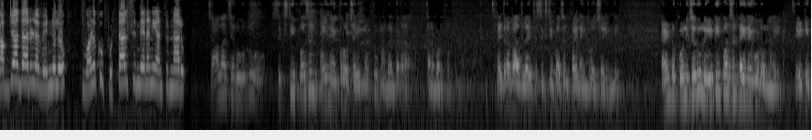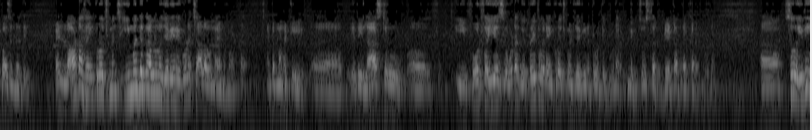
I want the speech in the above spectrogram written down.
కబ్జాదారుల వెన్నులో వణుకు పుట్టాల్సిందేనని అంటున్నారు. చాలా చెరువులు సిక్స్టీ పర్సెంట్ పైన ఎంక్రోచ్ అయినట్టు మన దగ్గర కనబడుతుంటుంది అన్నమాట. హైదరాబాద్లో అయితే సిక్స్టీ పర్సెంట్ పైన ఎంక్రోచ్ అయింది. అండ్ కొన్ని చెరువులు ఎయిటీ పర్సెంట్ అయినవి కూడా ఉన్నాయి. ఎయిటీ పర్సెంట్ అది. అండ్ లాట్ ఆఫ్ ఎంక్రోచ్మెంట్స్ ఈ మధ్య కాలంలో జరిగినవి కూడా చాలా ఉన్నాయన్నమాట. అంటే మనకి ఇది లాస్ట్ ఈ ఫోర్ ఫైవ్ ఇయర్స్లో కూడా విపరీతమైన ఎంక్రోచ్మెంట్ జరిగినటువంటి కూడా మీరు చూస్తారు డేటా ప్రకారం కూడా. సో ఇది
